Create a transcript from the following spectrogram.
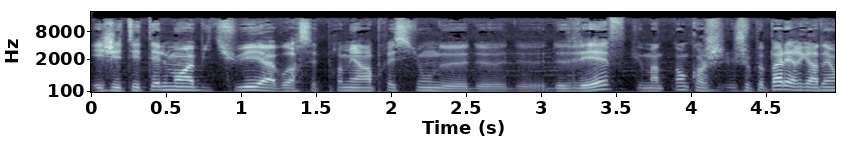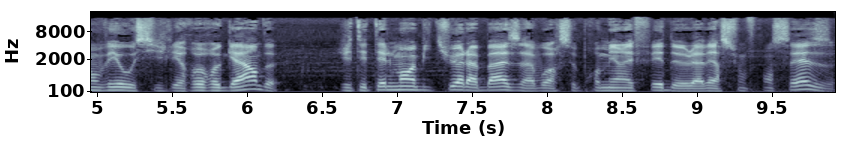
Et j'étais tellement habitué à avoir cette première impression de, de, de- de VF que maintenant, quand je, je peux pas les regarder en VO, si je les re-regarde, j'étais tellement habitué à la base à avoir ce premier effet de la version française.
